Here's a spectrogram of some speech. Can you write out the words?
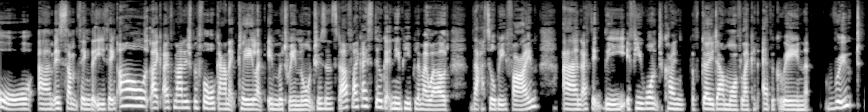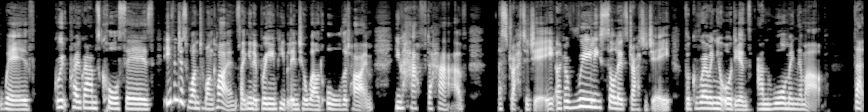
or um, is something that you think, oh, like I've managed before organically, like in between launches and stuff. Like I still get new people in my world. That'll be fine. And I think the, if you want to kind of go down more of like an evergreen route with group programs, courses, even just one to one clients, like, you know, bringing people into your world all the time, you have to have a strategy, like a really solid strategy for growing your audience and warming them up that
